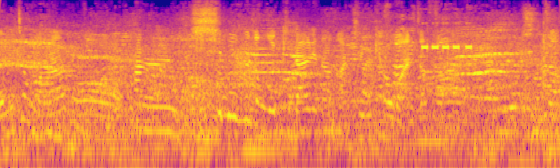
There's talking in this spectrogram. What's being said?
엄청 많아서 한 15분 정도 기다리다가 지금 겨우 앉았어요. 진짜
